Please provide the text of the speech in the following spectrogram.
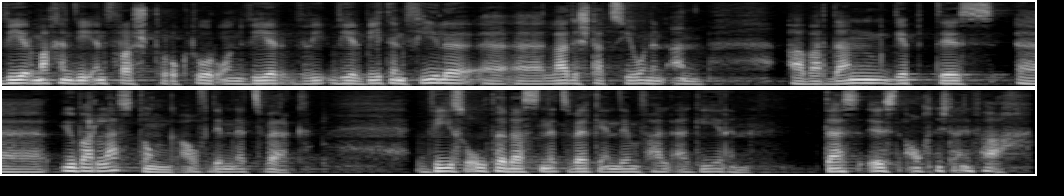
wir machen die Infrastruktur und wir, wir bieten viele äh, äh, Ladestationen an. Aber dann gibt es äh, Überlastung auf dem Netzwerk. Wie sollte das Netzwerk in dem Fall agieren? Das ist auch nicht einfach.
